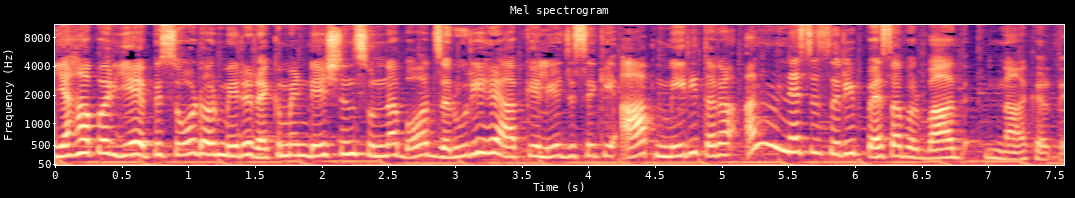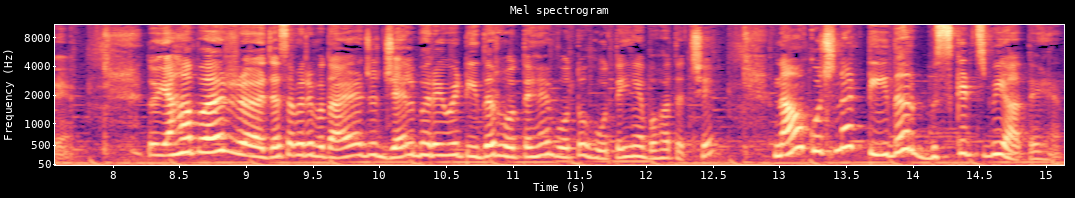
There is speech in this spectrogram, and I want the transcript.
यहाँ पर ये एपिसोड और मेरे रिकमेंडेशन सुनना बहुत ज़रूरी है आपके लिए, जिससे कि आप मेरी तरह अननेसेसरी पैसा बर्बाद ना कर दें। तो यहाँ पर, जैसा मैंने बताया, जो जेल भरे हुए टीदर होते हैं, वो तो होते ही हैं बहुत अच्छे। ना कुछ ना टीदर बिस्किट्स भी आते हैं।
